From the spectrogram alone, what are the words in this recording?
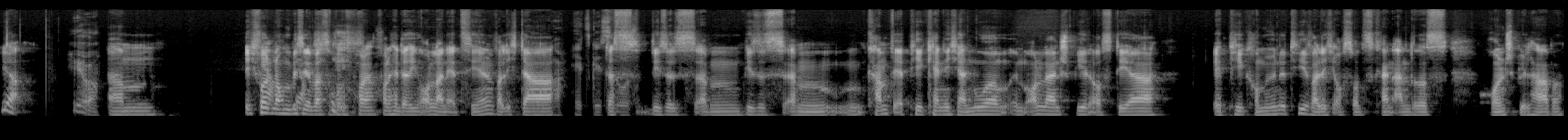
Ja, Ja. ähm, ich wollte Ja, noch ein bisschen ja. was von, von, Hattering Online erzählen, weil ich da Ah, jetzt geht's Das, los. dieses ähm, dieses ähm, Kampf-RP kenne ich ja nur im Online-Spiel aus der RP-Community, weil ich auch sonst kein anderes Rollenspiel habe.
